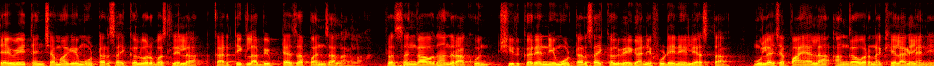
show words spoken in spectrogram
त्यावेळी त्यांच्या मागे मोटारसायकलवर बसलेला कार्तिकला बिबट्याचा पंजा लागला. प्रसंगावधान राखून शिरकर यांनी मोटारसायकल वेगाने पुढे नेली असता मुलाच्या पायाला अंगावर नखे लागल्याने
